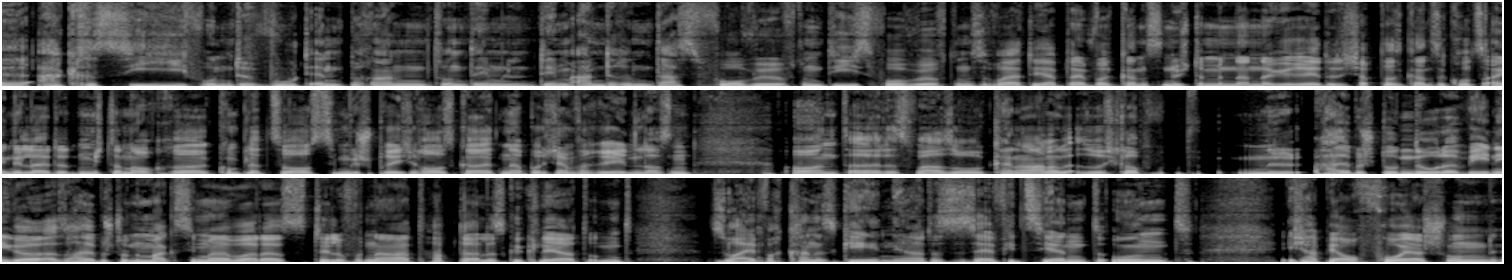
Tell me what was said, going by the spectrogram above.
äh, aggressiv und äh, wutentbrannt und dem, dem anderen das vorwirft und dies vorwirft und so weiter. Ihr habt einfach ganz nüchtern miteinander geredet. Ich habe das Ganze kurz eingeleitet und mich dann auch äh, komplett so aus dem Gespräch rausgehalten, habe euch einfach reden lassen. Und äh, das war so, keine Ahnung, also ich glaube, eine halbe Stunde oder weniger, also halbe Stunde maximal war das Telefonat, habt da alles geklärt und so einfach kann es gehen, ja. Das ist sehr effizient und ich habe ja auch vorher schon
